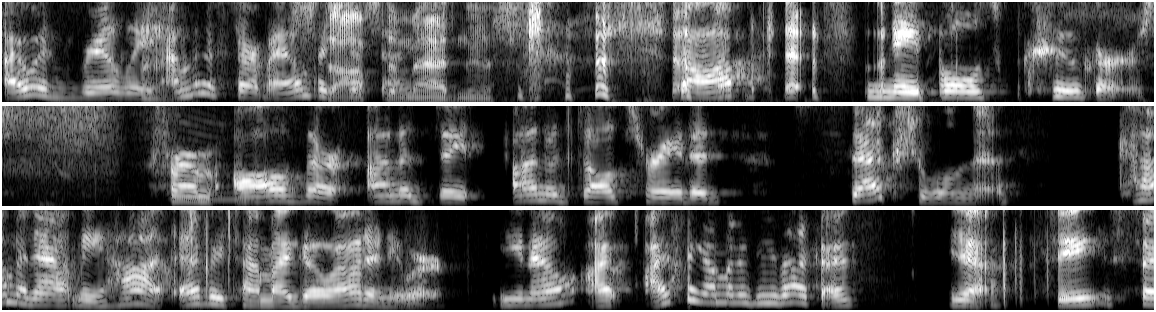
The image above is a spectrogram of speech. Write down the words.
I would really. I'm going to start my own Stop the madness. Stop That's Naples Cougars from all their unadul- unadulterated sexualness coming at me hot every time I go out anywhere. You know, I, I think I'm going to do that, guys. Yeah. See, so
